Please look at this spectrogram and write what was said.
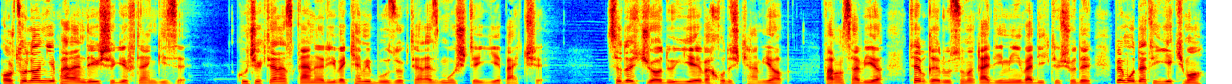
ارتولان یه پرنده شگفت انگیزه کوچکتر از قناری و کمی بزرگتر از مشت یه بچه. صداش جادوییه و خودش کمیاب. فرانسویا طبق رسوم قدیمی و دیکته شده به مدت یک ماه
